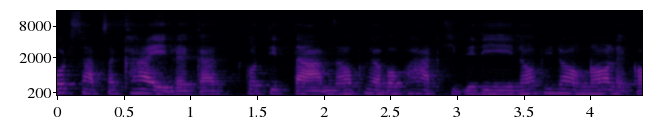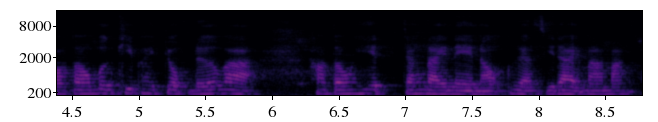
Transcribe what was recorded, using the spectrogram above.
กด Subscribe แล้วก็กดติดตามเนาะเพื่อบ่พลาดคลิปดีๆเนาะพี่น้องเนาะแล้วก็ต้องเบิ่งคลิปให้จบเด้อว่าเฮาต้องเฮ็ดจังใดแน่เนาะเพื่อสิได้มามักผ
